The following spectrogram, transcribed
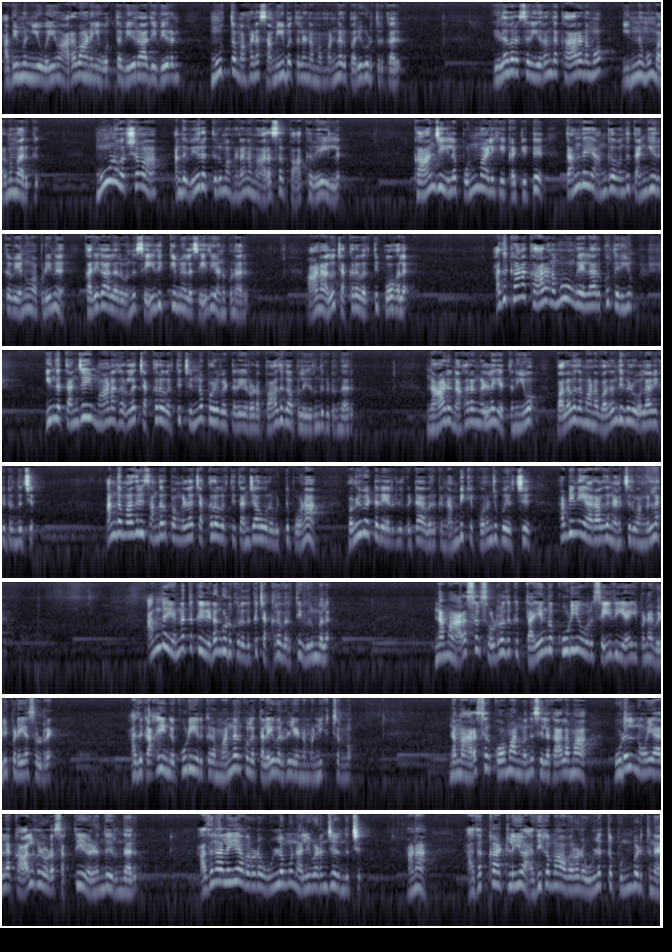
அபிமன்யுவையும் அரவானையும் ஒத்த வீராதி வீரன் மூத்த மகனை சமீபத்தில் நம்ம மன்னர் பறிகொடுத்துருக்காரு. இளவரசர் இறந்த காரணமோ இன்னமும் மர்மமாக இருக்குது மூணு வருஷமாக அந்த வீர திருமகனை நம்ம அரசர் பார்க்கவே இல்லை. காஞ்சியில் பொன் மாளிகை கட்டிட்டு தந்தையை அங்கே வந்து தங்கியிருக்க வேணும் அப்படின்னு கரிகாலர் வந்து செய்திக்கு மேலே செய்தி அனுப்புனார். ஆனாலும் சக்கரவர்த்தி போகலை. அதுக்கான காரணமும் உங்கள் எல்லாருக்கும் தெரியும். இந்த தஞ்சை மாநகரில் சக்கரவர்த்தி சின்ன பழுவேட்டரையரோட பாதுகாப்பில் இருந்துக்கிட்டு இருந்தார். நாடு நகரங்களில் எத்தனையோ பலவிதமான வதந்திகள் உலாவிக்கிட்டு இருந்துச்சு. அந்த மாதிரி சந்தர்ப்பங்களில் சக்கரவர்த்தி தஞ்சாவூரை விட்டு போனால் பழுவேட்டரையர்கள்கிட்ட அவருக்கு நம்பிக்கை குறைஞ்சு போயிடுச்சு அப்படின்னு யாராவது நினச்சிருவாங்கல்ல? அந்த எண்ணத்துக்கு இடம் கொடுக்கறதுக்கு சக்கரவர்த்தி விரும்பலை. நம்ம அரசர் சொல்கிறதுக்கு தயங்கக்கூடிய ஒரு செய்தியை இப்போ நான் வெளிப்படையாக சொல்கிறேன் அதுக்காக இங்கே கூடியிருக்கிற மன்னர் குல தலைவர்கள் என்னை மன்னிச்சிடணும். நம்ம அரசர் கோமான் வந்து சில காலமாக உடல் நோயால் கால்களோட சக்தியை இழந்து இருந்தார். அதனாலேயே அவரோட உள்ளமும் நலிவடைஞ்சு இருந்துச்சு. ஆனால் அதைக்காட்டிலையும் அதிகமாக அவரோட உள்ளத்தை புண்படுத்தின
